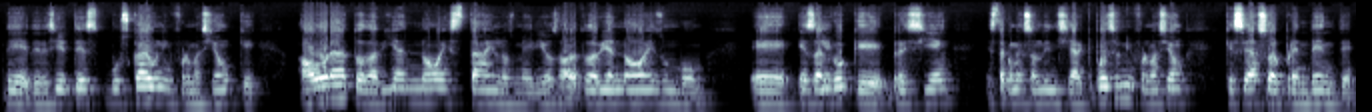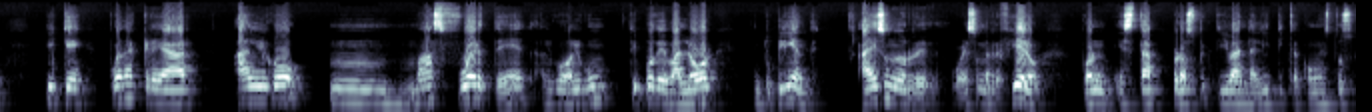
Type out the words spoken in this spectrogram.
de, decirte es buscar una información que ahora todavía no está en los medios, ahora todavía no es un boom, eh, es algo que recién está comenzando a iniciar, que puede ser una información que sea sorprendente y que pueda crear algo mm, más fuerte, algo, algún tipo de valor en tu cliente. A eso, no, a eso me refiero con esta perspectiva analítica, con estos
